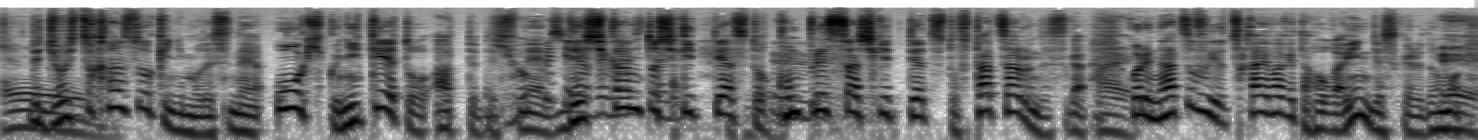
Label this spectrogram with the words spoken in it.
で、除湿乾燥機にもですね、大きく2系統あってですね、デシカント式ってやつとコンプレッサー式ってやつと2つあるんですが、はい。これ夏冬使い分けた方がいいんですけれども、え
